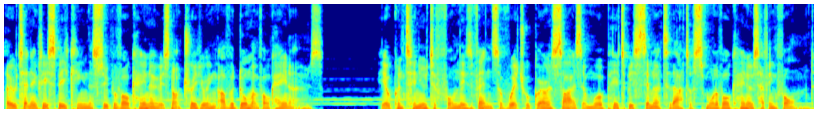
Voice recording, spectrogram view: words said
Though technically speaking the supervolcano is not triggering other dormant volcanoes, it will continue to form these vents of which will grow in size and will appear to be similar to that of smaller volcanoes having formed.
